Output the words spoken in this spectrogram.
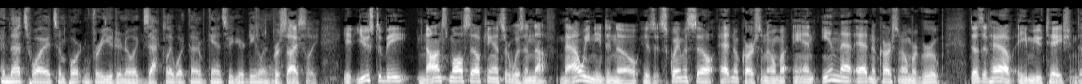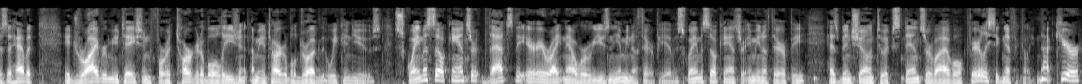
And that's why it's important for you to know exactly what kind of cancer you're dealing with. Precisely. It used to be non-small cell cancer was enough. Now we need to know is it squamous cell adenocarcinoma and in that adenocarcinoma group does it have a mutation? Does it have a, a driver mutation for a targetable lesion, I mean a targetable drug that we can use? Squamous cell cancer, that's the area right now where we're using the immunotherapy. A squamous cell cancer immunotherapy has been shown to extend survival fairly significantly. Not cure,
